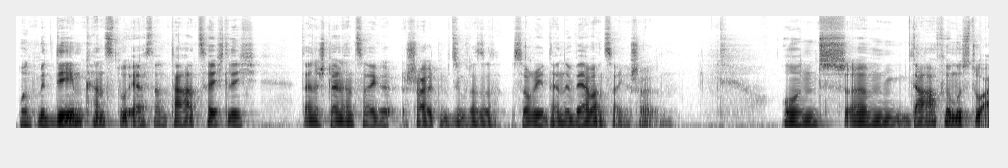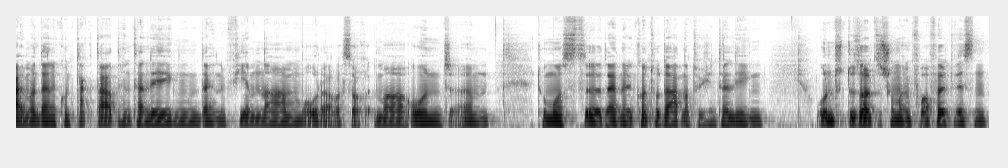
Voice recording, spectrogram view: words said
und mit dem kannst du erst dann tatsächlich deine Stellenanzeige schalten, beziehungsweise, sorry, deine Werbeanzeige schalten. Und ähm, dafür musst du einmal deine Kontaktdaten hinterlegen, deinen Firmennamen oder was auch immer. Und ähm, du musst äh, deine Kontodaten natürlich hinterlegen. Und du solltest schon mal im Vorfeld wissen,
